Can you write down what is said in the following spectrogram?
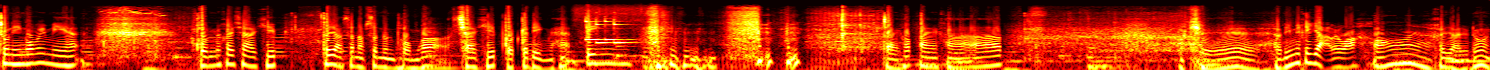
ช่วงนี้งบไม่มีฮะ คนไม่ค่อยแชร์คลิป ถ้าอยากสนับสนุนผมก็แชร์คลิปกดกระดิ่งนะฮะ ติ้งจ่ายเข้าไปครับ โอเคแถวนี้มีขยะไหมวะ อ๋อ ขยะอยู่นู่น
